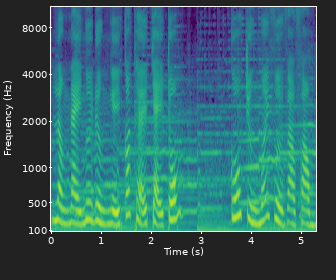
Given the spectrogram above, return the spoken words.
lần này ngươi đừng nghĩ có thể chạy trốn. Cố Trường mới vừa vào phòng.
